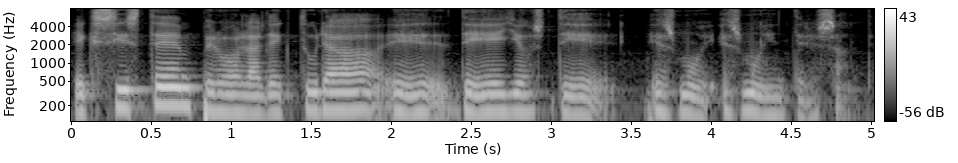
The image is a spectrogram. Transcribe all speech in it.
existen, pero la lectura eh, de ellos es, muy, es muy interesante.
